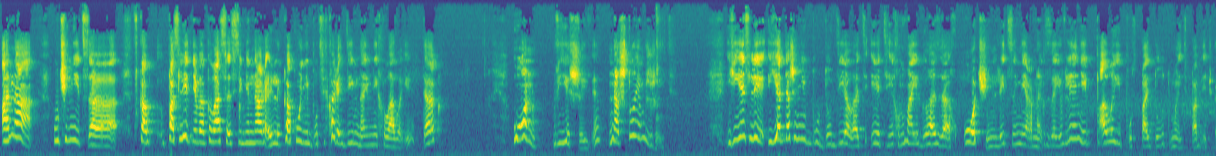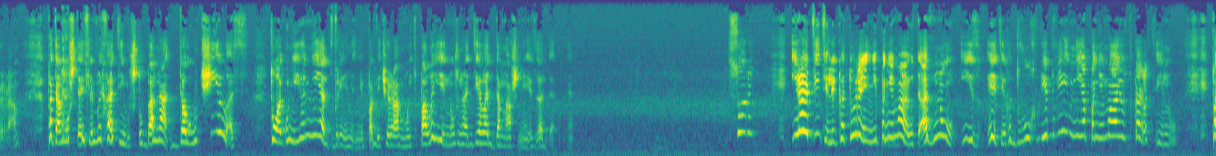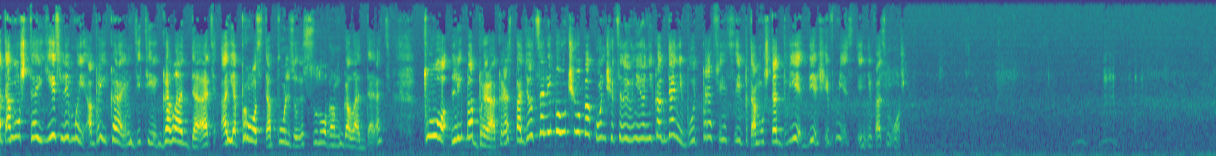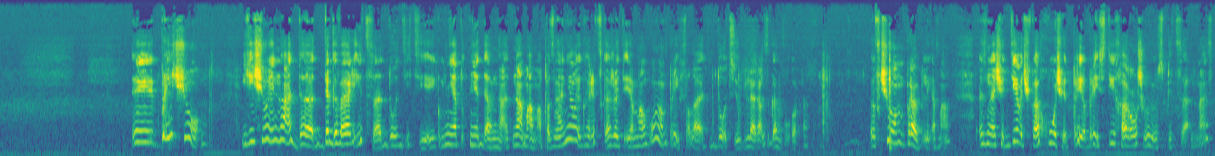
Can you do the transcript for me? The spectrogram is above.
Она ученица в ка- последнего класса семинара или какой-нибудь харидимной Михлалы, так? Он в Ешиве, на что им жить? Если я даже не буду делать этих в моих глазах очень лицемерных заявлений, полы пусть пойдут мыть по вечерам. Потому что если мы хотим, чтобы она доучилась, то у нее нет времени по вечерам мыть полы, ей нужно делать домашние задания. Sorry. И родители, которые не понимают одну из этих двух ветвей, не понимают картину. Потому что если мы обрекаем детей голодать, а я просто пользуюсь словом голодать, то либо брак распадется, либо учеба кончится, и у нее никогда не будет профессии, потому что две вещи вместе невозможно. Причем еще и надо договориться до детей. Мне тут недавно одна мама позвонила и говорит, скажите, я могу вам прислать дотю для разговора? В чем проблема? Значит, девочка хочет приобрести хорошую специальность,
